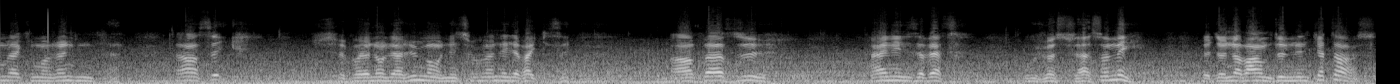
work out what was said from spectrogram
Bombe lacrymogène qui nous a lancé. Je sais pas le nom de la rue, mais on est un élevage ici. En face du Anne-Elisabeth, où je me suis fait assommer le 2 novembre 2014.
